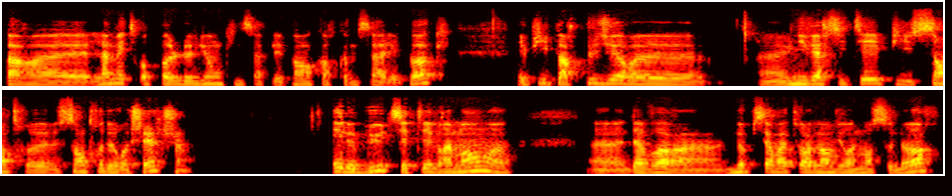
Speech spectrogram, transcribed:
par la métropole de Lyon, qui ne s'appelait pas encore comme ça à l'époque, et puis par plusieurs université et puis centre, centre de recherche. Et le but, c'était vraiment euh, d'avoir un observatoire de l'environnement sonore,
